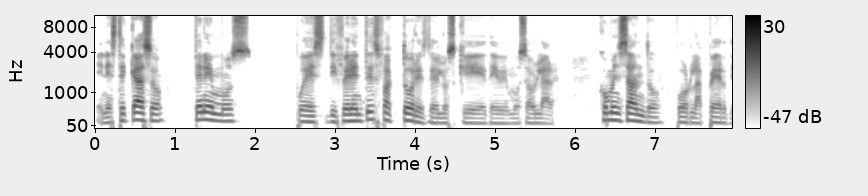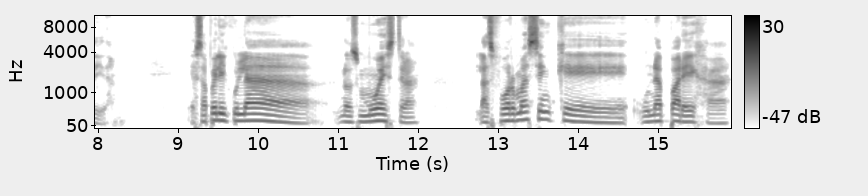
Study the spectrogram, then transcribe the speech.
En este caso, tenemos pues diferentes factores de los que debemos hablar, comenzando por la pérdida. Esta película nos muestra las formas en que una pareja,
